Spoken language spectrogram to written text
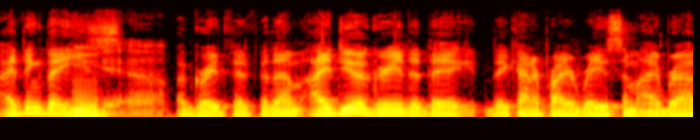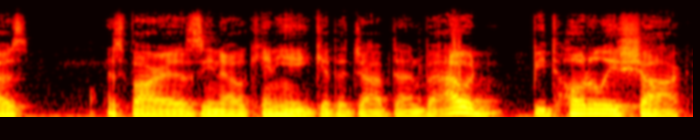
I think that he's yeah. a great fit for them. I do agree that they they kind of probably raised some eyebrows as far as you know can he get the job done. But I would be totally shocked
